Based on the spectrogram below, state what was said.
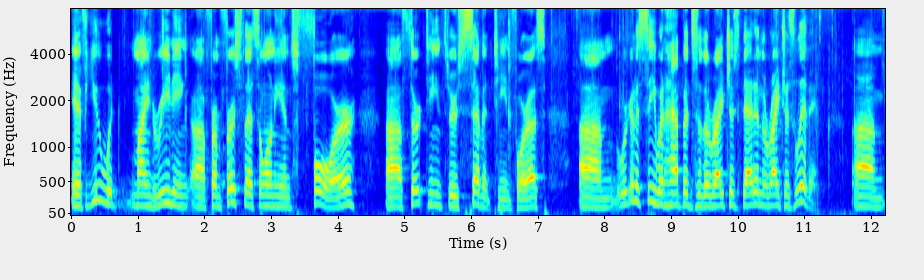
if you would mind reading uh, from 1 Thessalonians 4 uh, 13 through 17 for us. Um, we're going to see what happens to the righteous dead and the righteous living um,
